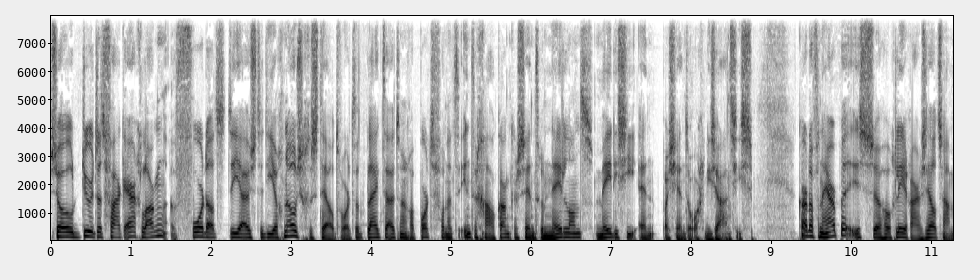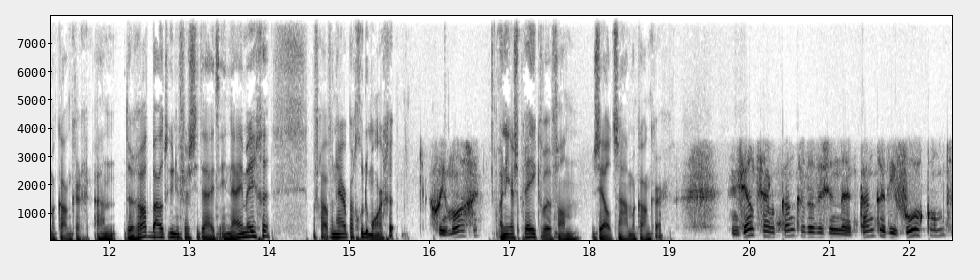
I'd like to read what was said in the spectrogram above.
Zo duurt het vaak erg lang voordat de juiste diagnose gesteld wordt. Dat blijkt uit een rapport van het Integraal Kankercentrum Nederland... medici en patiëntenorganisaties. Carla van Herpen is eh, hoogleraar zeldzame kanker... aan de Radboud Universiteit in Nijmegen. Mevrouw van Herpen, goedemorgen. Goedemorgen. Wanneer spreken we van zeldzame kanker? Een zeldzame kanker dat is een uh, kanker die voorkomt...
